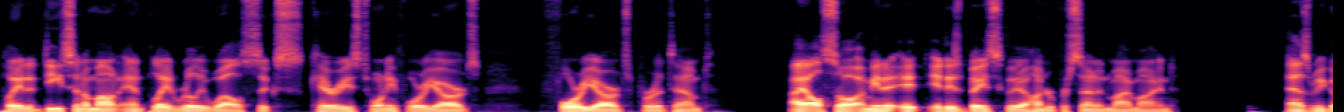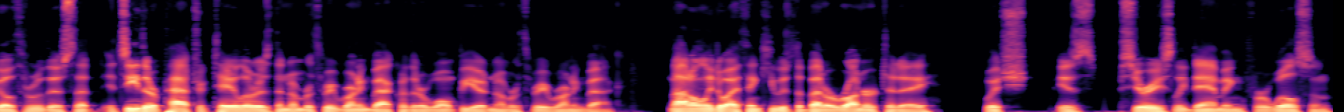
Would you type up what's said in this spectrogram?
played a decent amount and played really well. Six carries, 24 yards, four yards per attempt. I also, I mean, it, it is basically 100% in my mind as we go through this that it's either Patrick Taylor is the number three running back or there won't be a number three running back. Not only do I think he was the better runner today, which is seriously damning for Wilson,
